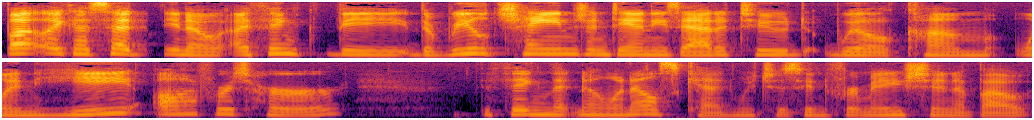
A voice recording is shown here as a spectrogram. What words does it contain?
But like I said, you know, I think the the real change in Dany's attitude will come when he offers her the thing that no one else can, which is information about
